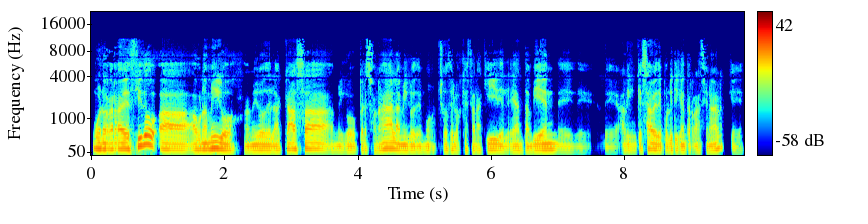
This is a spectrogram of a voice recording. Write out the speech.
Bueno, agradecido a, un amigo, amigo de la casa, amigo personal, amigo de muchos de los que están aquí, de Lean también, de, de, alguien que sabe de política internacional, que,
